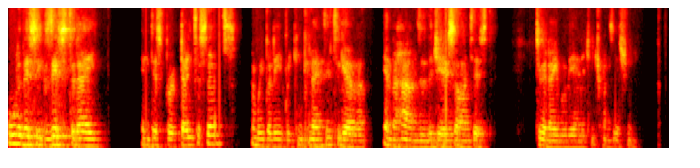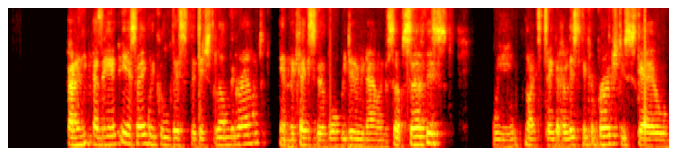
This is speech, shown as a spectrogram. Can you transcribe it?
All of this exists today in disparate data sets, and we believe we can connect it together in the hands of the geoscientist to enable the energy transition. And as the ESA, we call this the digital underground. In the case of what we do now in the subsurface, we like to take a holistic approach to scale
